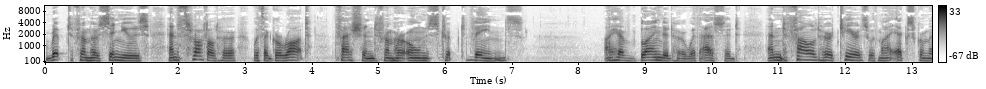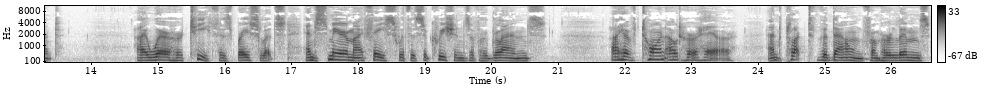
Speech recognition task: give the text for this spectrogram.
ripped from her sinews and throttled her with a garrote fashioned from her own stripped veins. I have blinded her with acid and fouled her tears with my excrement. I wear her teeth as bracelets and smear my face with the secretions of her glands. I have torn out her hair and plucked the down from her limbs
